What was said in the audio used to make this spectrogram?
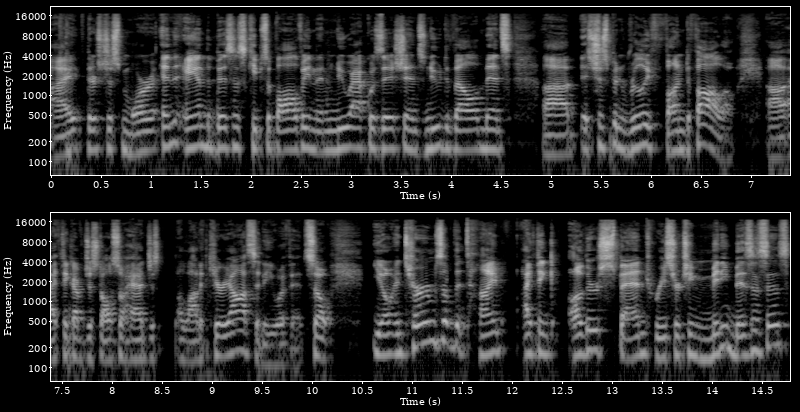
I there's just more and and the business keeps evolving and new acquisitions, new developments. Uh, it's just been really fun to follow. Uh, I think I've just also had just a lot of curiosity with it. So, you know, in terms of the time I think others spend researching many businesses,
